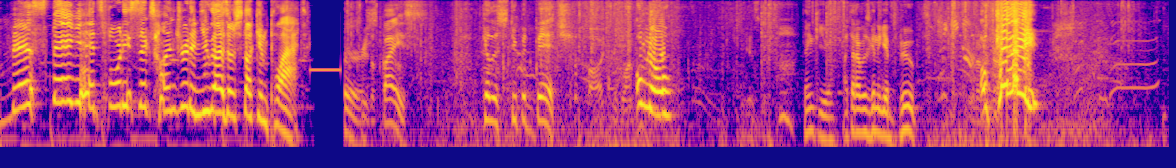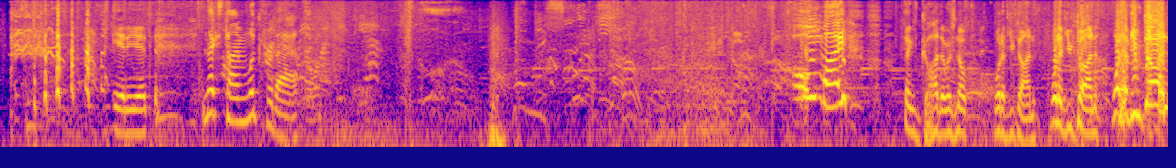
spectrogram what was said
This thing hits 4600 and you guys are stuck in plat. Spice. Kill this stupid bitch. Oh no! Thank you. I thought I was gonna get booped. Okay! Idiot. Next time, look for that. Oh my! Thank God there was no... What have you done? What have you done? What have you done?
